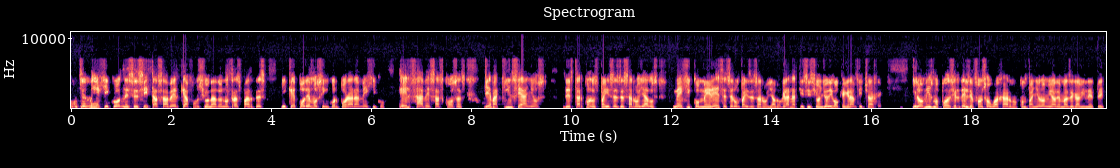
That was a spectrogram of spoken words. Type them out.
Porque México necesita saber qué ha funcionado en otras partes y qué podemos incorporar a México. Él sabe esas cosas. Lleva 15 años de estar con los países desarrollados. México merece ser un país desarrollado. Gran adquisición, yo digo que gran fichaje. Y lo mismo puedo decir del Defonso Guajardo, compañero mío además de gabinete,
